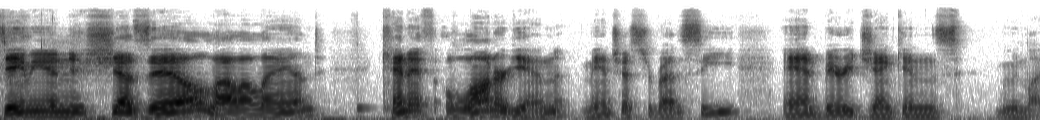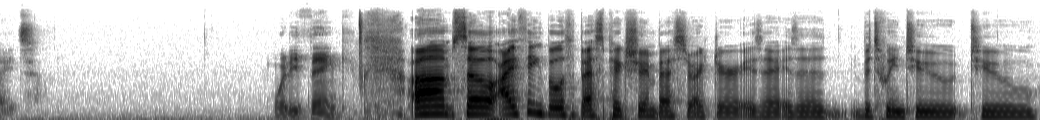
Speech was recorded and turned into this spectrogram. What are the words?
Damien Chazelle, La La Land. Kenneth Lonergan, Manchester by the Sea. And Barry Jenkins, Moonlight. What do you think? Um, so I think both Best Picture and Best Director is a is a between two two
